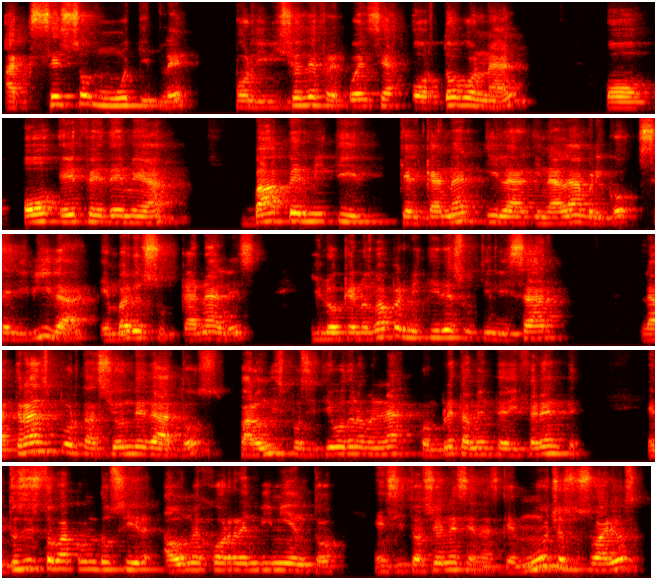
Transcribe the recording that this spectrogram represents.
acceso múltiple por división de frecuencia ortogonal o OFDMA, va a permitir que el canal inalámbrico se divida en varios subcanales y lo que nos va a permitir es utilizar la transportación de datos para un dispositivo de una manera completamente diferente. Entonces esto va a conducir a un mejor rendimiento en situaciones en las que muchos usuarios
